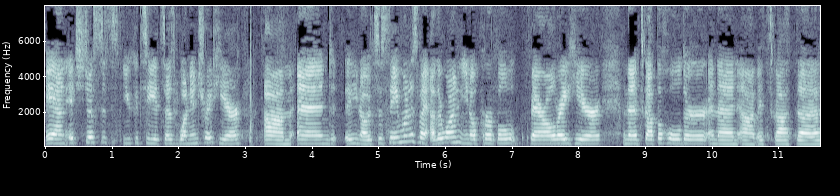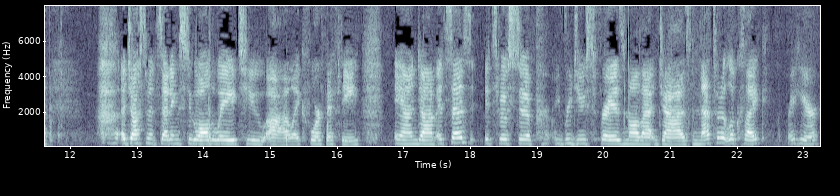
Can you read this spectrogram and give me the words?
and it's just it's, you can see it says one inch right here. Um, and you know it's the same one as my other one you know purple barrel right here. And then it's got the holder and then um, it's got the adjustment settings to go all the way to uh, like 450 and um, it says it's supposed to reduce frizz and all that jazz. And that's what it looks like right here.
